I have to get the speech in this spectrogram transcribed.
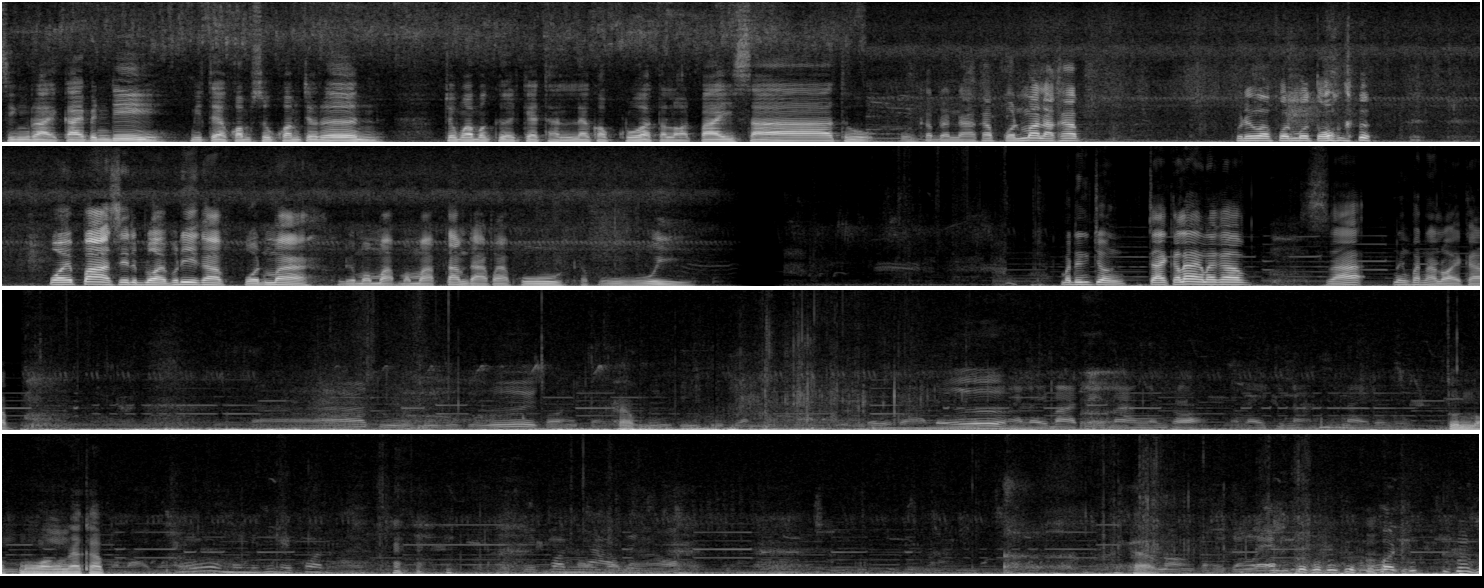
สิ่งร้ายกลายเป็นดี มีแต่ความสุขความเจริญ จงมาบังเกิดแก่ท่านและครอบครัวตลอดไปสาธุฝนครับดันนาครับฝนมาแล้วครับพูดได้ว่าฝนโมโตกปล่อยป้าเสร็จเรียบร้อยพอดีครับฝนมาเรือมาหมับมาหมับตามดากมาพูดครับโอ้ยมาถึงจ่องใจายกระแรกนะครับสะหนึ่งพันห้าร้อยครับ ต้นมะม่วงนะครับบ่หลายอย่าโอ้เด้อมันมีที่เด็กก่อนไหนเจ็บผ่อนยาวเลยหนาวครับน้องก็ให้แข็งแรงทุกคน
